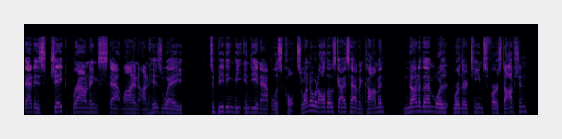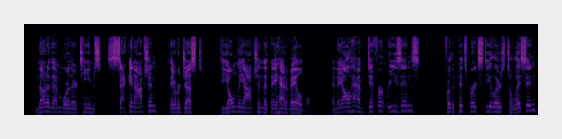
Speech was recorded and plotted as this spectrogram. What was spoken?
That is Jake Browning's stat line on his way to beating the Indianapolis Colts. You want to know what all those guys have in common? None of them were, were their team's first option. None of them were their team's second option. They were just the only option that they had available. And they all have different reasons for the Pittsburgh Steelers to listen,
